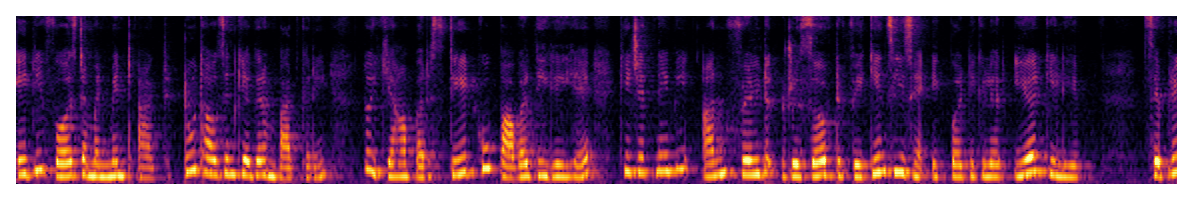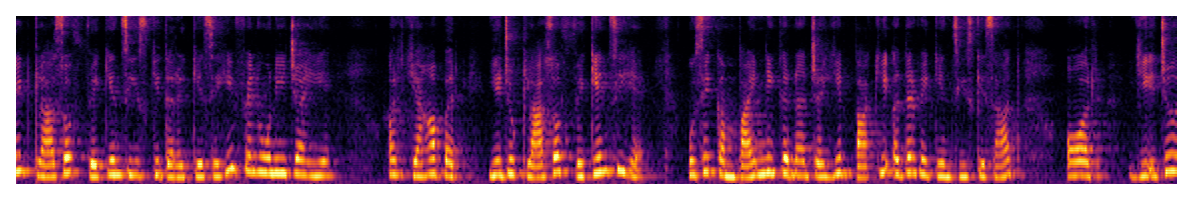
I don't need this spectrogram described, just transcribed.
एटी फ़र्स्ट अमेंडमेंट एक्ट 2000 की अगर हम बात करें तो यहाँ पर स्टेट को पावर दी गई है कि जितने भी अनफिल्ड रिजर्व्ड वैकेंसीज़ हैं एक पर्टिकुलर ईयर के लिए सेपरेट क्लास ऑफ़ वैकेंसीज़ की तरीके से ही फिल होनी चाहिए। और यहाँ पर ये जो क्लास ऑफ़ वैकेंसी है, उसे कंबाइन नहीं करना चाहिए, बाकी अदर वैकेंसीज़ के साथ और ये जो,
